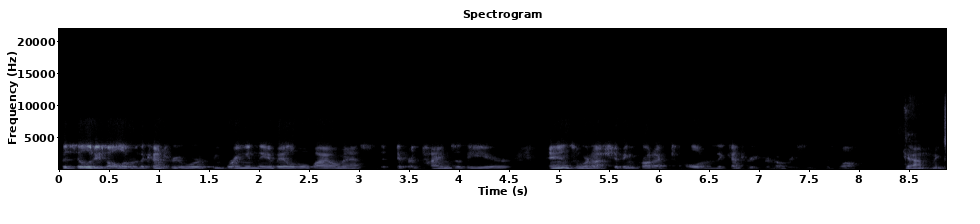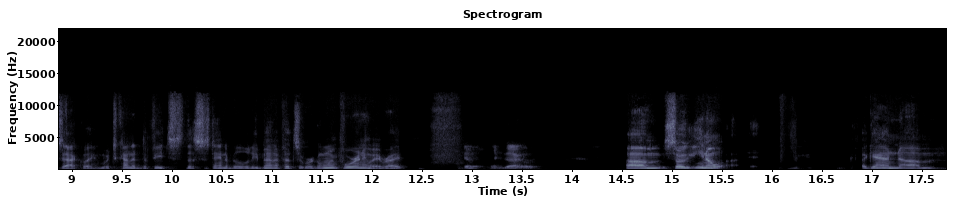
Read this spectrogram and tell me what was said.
facilities all over the country where we can bring in the available biomass at different times of the year, and so we're not shipping product all over the country for no reason as well. Yeah, exactly. Which kind of defeats the sustainability benefits that we're going for anyway, right? Yep, exactly. Um, so you know, again, um,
